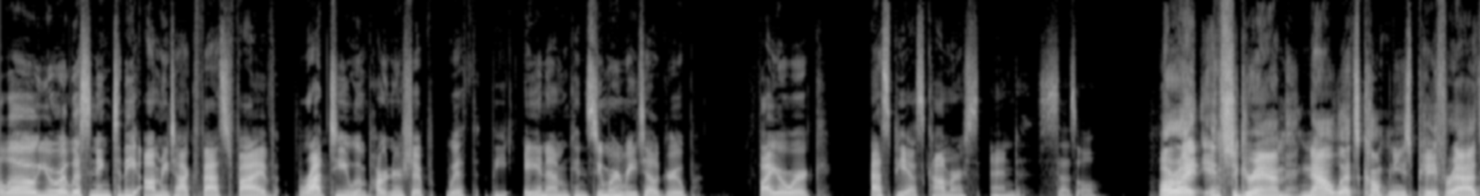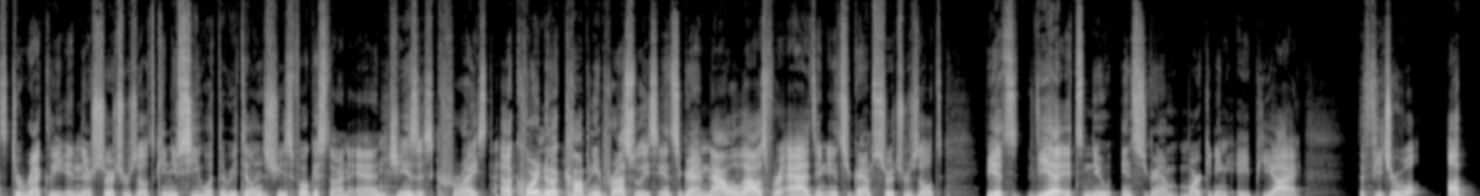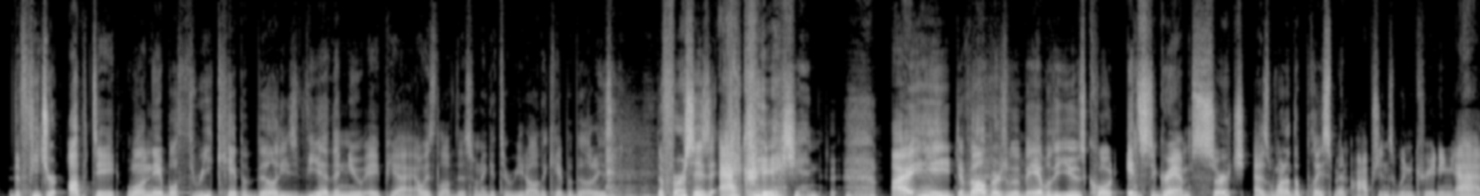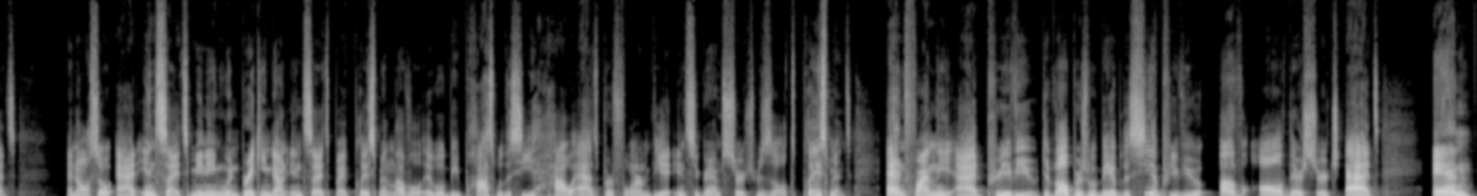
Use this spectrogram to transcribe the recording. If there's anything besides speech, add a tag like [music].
Hello, you are listening to the OmniTalk Fast 5, brought to you in partnership with the A&M Consumer and Retail Group, Firework, SPS Commerce, and Sezzle. All right, Instagram now lets companies pay for ads directly in their search results. Can you see what the retail industry is focused on? And Jesus Christ. According to a company press release, Instagram now allows for ads in Instagram search results via its, via its new Instagram marketing API. The feature will up the feature update will enable three capabilities via the new API. I always love this when I get to read all the capabilities. [laughs] the first is ad creation, [laughs] i.e., developers will be able to use, quote, Instagram search as one of the placement options when creating ads. And also ad insights, meaning when breaking down insights by placement level, it will be possible to see how ads perform via Instagram search results placements. And finally, ad preview. Developers will be able to see a preview of all their search ads. And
